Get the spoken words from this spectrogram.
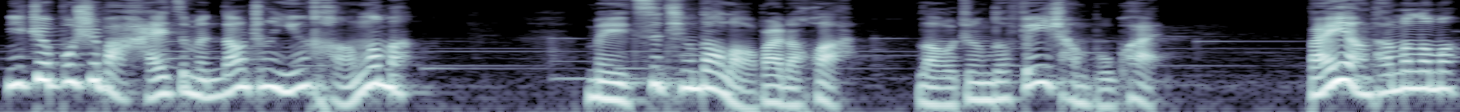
你这不是把孩子们当成银行了吗？每次听到老伴的话，老郑都非常不快。白养他们了吗？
